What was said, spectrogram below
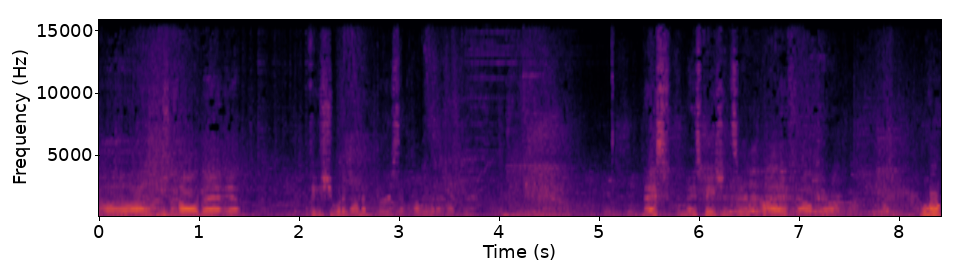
Oh, he called that. Yep. I think she would have gone to burst. That probably would have helped her. Nice, nice patience there by Falco. Woo.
